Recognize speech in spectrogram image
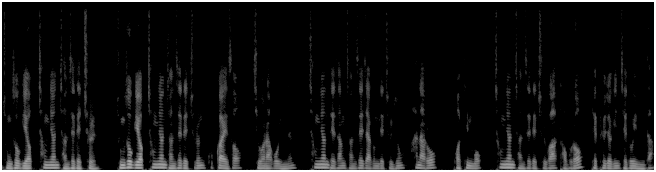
중소기업 청년 전세 대출 중소기업 청년 전세 대출은 국가에서 지원하고 있는 청년 대상 전세 자금 대출 중 하나로 버팀목 청년 전세 대출과 더불어 대표적인 제도입니다.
